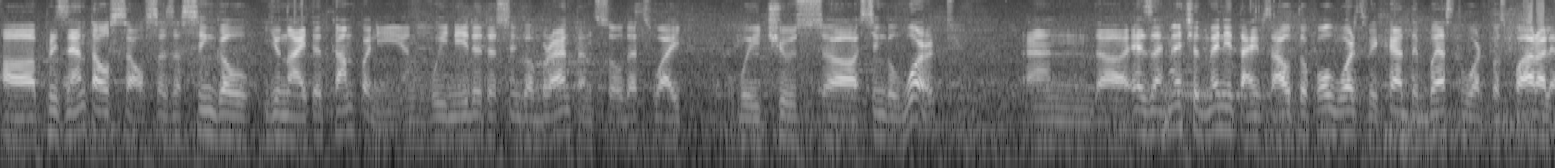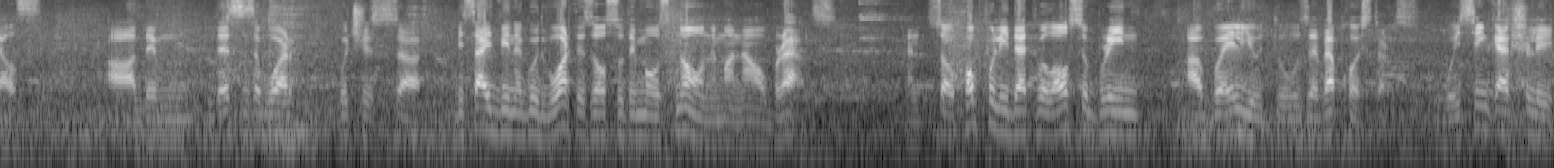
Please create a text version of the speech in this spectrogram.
uh, present ourselves as a single united company, and we needed a single brand, and so that's why we choose uh, single word and uh, as I mentioned many times, out of all words we had, the best word was parallels. Uh, the, this is a word which is, uh, besides being a good word, is also the most known among our brands. And so hopefully that will also bring a value to the web hosters. We think actually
